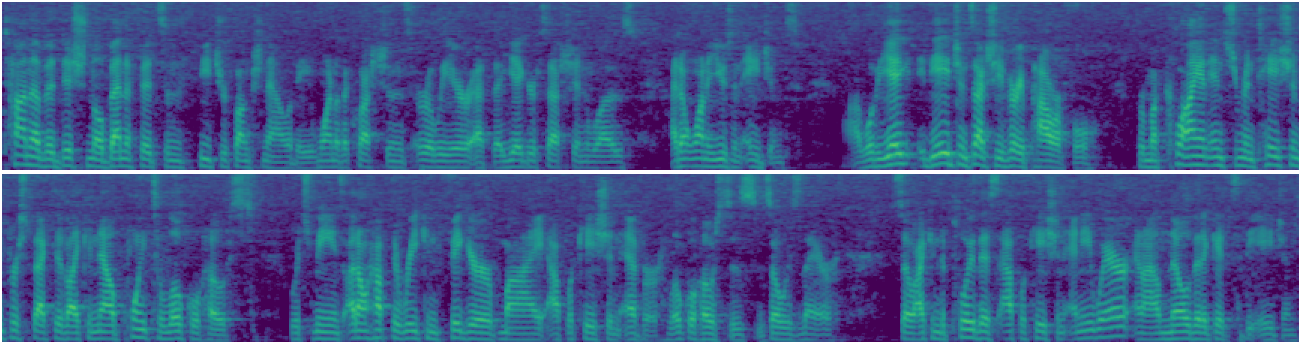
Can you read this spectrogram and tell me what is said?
ton of additional benefits and feature functionality. One of the questions earlier at the Jaeger session was, I don't want to use an agent. Uh, well, the, the agent's actually very powerful. From a client instrumentation perspective, I can now point to localhost, which means I don't have to reconfigure my application ever. Localhost is, is always there. So I can deploy this application anywhere, and I'll know that it gets to the agent.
